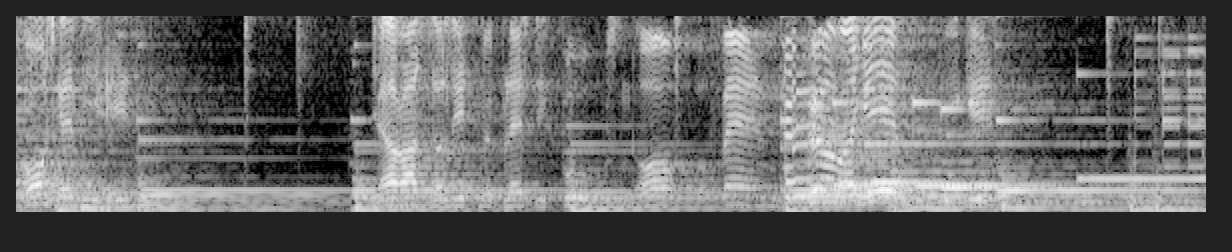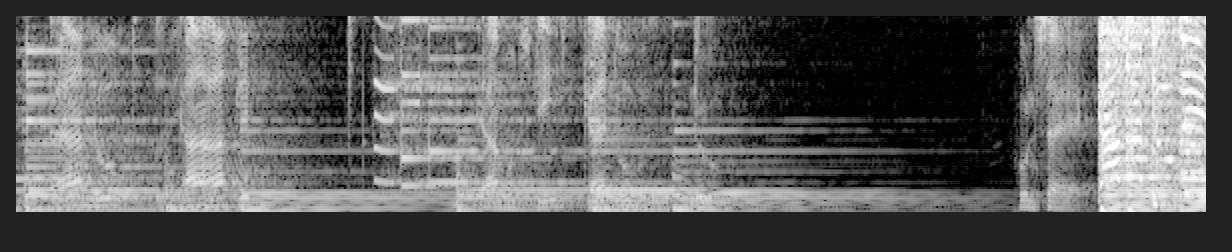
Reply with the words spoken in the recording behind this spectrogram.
Og hvor skal vi hen? Jeg rasler lidt med plastikposen, og for fanden, kør mig hjem igen. Der er noget, jeg har glemt. Jeg måske kan noget nu. Hun sagde, gør hvad du vil,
